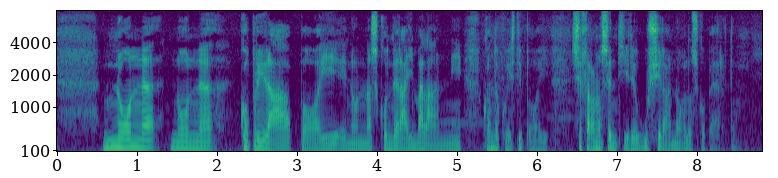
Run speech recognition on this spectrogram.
non, non coprirà poi e non nasconderà i malanni quando questi poi si faranno sentire, usciranno allo scoperto.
